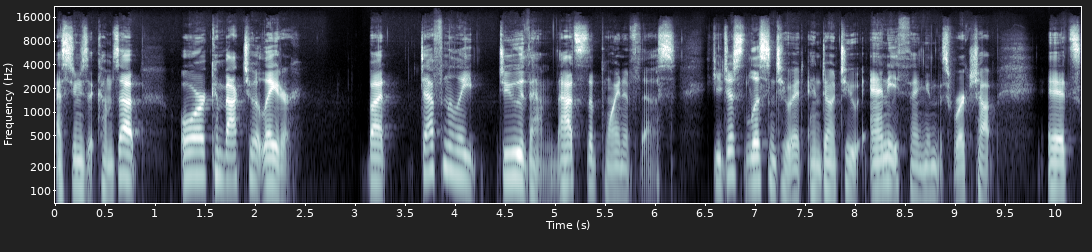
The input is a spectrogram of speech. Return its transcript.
as soon as it comes up, or come back to it later. But definitely do them. That's the point of this. If you just listen to it and don't do anything in this workshop, it's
